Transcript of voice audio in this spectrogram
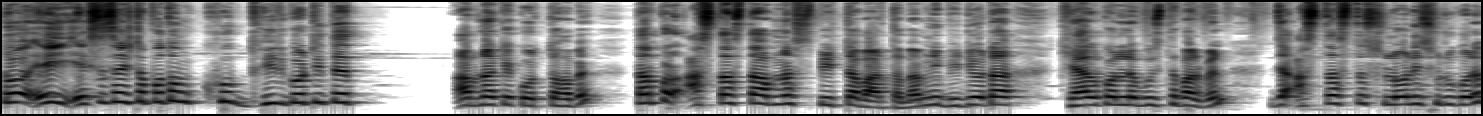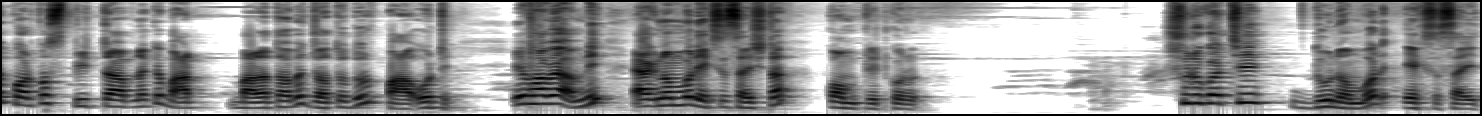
তো এই এক্সারসাইজটা প্রথম খুব ধীর গতিতে আপনাকে করতে হবে। তারপর আস্তে আস্তে আপনার স্পিডটা বাড়তে হবে। আপনি ভিডিওটা খেয়াল করলে বুঝতে পারবেন যে আস্তে আস্তে স্লোলি শুরু করে পরপর স্পিডটা আপনাকে বাড়- বাড়াতে হবে যত দূর পা ওঠে। এভাবে আপনি এক নম্বর এক্সারসাইজটা কমপ্লিট করুন। শুরু করছি দু নম্বর এক্সারসাইজ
